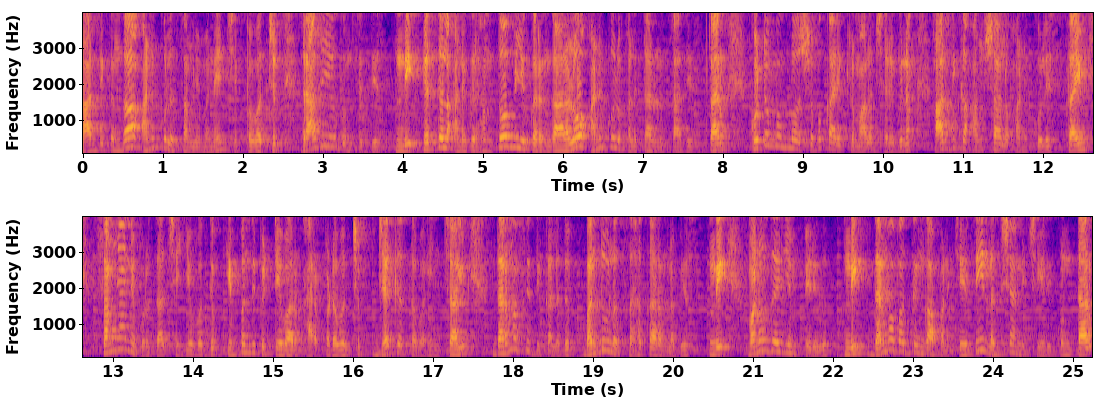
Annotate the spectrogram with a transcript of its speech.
ఆర్థికంగా అనుకూల సమయం అనే చెప్పవచ్చు. రాజయోగం సిద్ధిస్తుంది. పెద్దల అనుగ్రహంతో మీ యొక్క రంగాలలో అనుకూల ఫలితాలను సాధిస్తారు. కుటుంబంలో శుభ కార్యక్రమాలు జరుగున ఆర్థిక అంశాలు అనుకూలిస్తాయి. సమయాన్ని వృధా చేయవద్దు ఇబ్బంది పెట్టేవారు ఏర్పడవచ్చు జాగ్రత్త వహించాలి. ధర్మసిద్ధి కలదు బంధువుల సహకారం లభిస్తుంది మనోధైర్యం పెరుగుతుంది ధర్మబద్ధంగా పనిచేసి లక్ష్యాన్ని చేరుకుంటారు.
